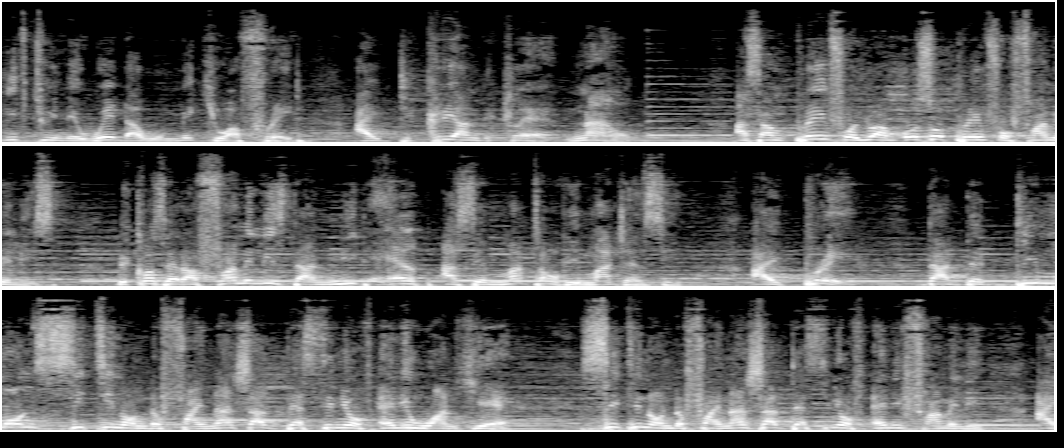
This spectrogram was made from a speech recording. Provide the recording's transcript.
lift you in a way that will make you afraid. I decree and declare now as i'm praying for you i'm also praying for families because there are families that need help as a matter of emergency. I pray that the demon sitting on the financial destiny of anyone here sitting on the financial destiny of any family i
